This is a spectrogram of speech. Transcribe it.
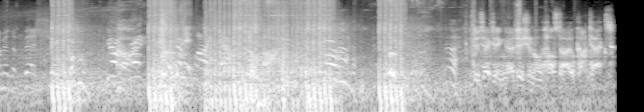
I'm in the best shape. Yeah, ready! Just like out! Detecting additional hostile contacts.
